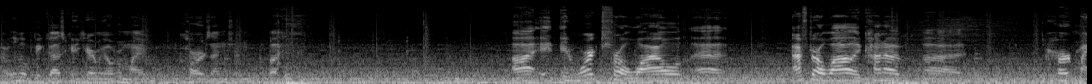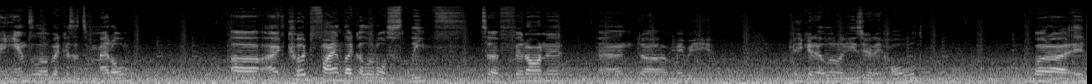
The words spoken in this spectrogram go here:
I really hope you guys can hear me over my car's engine, but uh, it, it worked for a while. Uh, after a while, it kind of uh, hurt my hands a little bit because it's metal. Uh, I could find like a little sleeve to fit on it and uh, maybe make it a little easier to hold. But uh, it,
